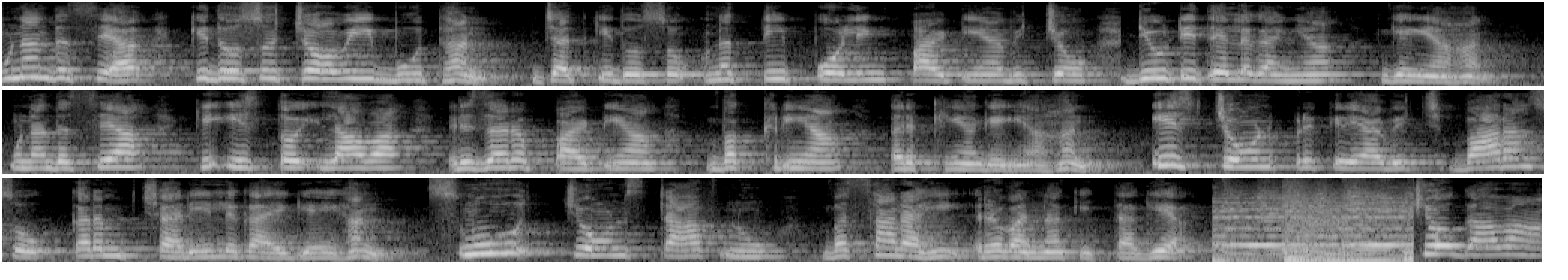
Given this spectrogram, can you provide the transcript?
ਉਹਨਾਂ ਦੱਸਿਆ ਕਿ 224 ਬੂਥ ਹਨ, ਜਦਕਿ 229 ਪੋਲਿੰਗ ਪਾਰਟੀਆਂ ਵਿੱਚੋਂ ਡਿਊਟੀ ਤੇ ਲਗਾਈਆਂ ਗਈਆਂ ਹਨ। ਉਹਨਾਂ ਦੱਸਿਆ ਕਿ ਇਸ ਤੋਂ ਇਲਾਵਾ ਰਿਜ਼ਰਵ ਪਾਰਟੀਆਂ ਵੱਖਰੀਆਂ ਰੱਖੀਆਂ ਗਈਆਂ ਹਨ। ਇਸ ਚੋਣ ਪ੍ਰਕਿਰਿਆ ਵਿੱਚ 1200 ਕਰਮਚਾਰੀ ਲਗਾਏ ਗਏ ਹਨ। ਸਮੂਹ ਚੋਣ ਸਟਾਫ ਨੂੰ ਬੱਸਾਂ ਰਾਹੀਂ ਰਵਾਨਾ ਕੀਤਾ ਗਿਆ। ਚੋਗਾਵਾਂ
